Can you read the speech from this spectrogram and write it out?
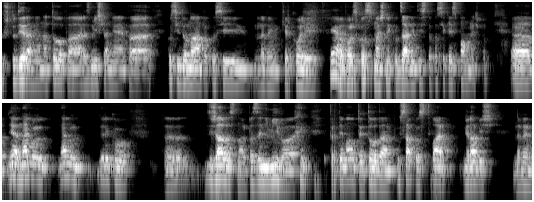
študiranje na to, pa razmišljanje, pa ko si doma, pa ko si ne vem, kjerkoli. Ja, Pa bolj skozi imaš neko zadnje tisto, pa se kaj spomniš. Pa. Uh, ja, najbolj, najbolj rekel, uh, žalostno ali pa zanimivo pri tem avtu je to, da vsako stvar rabiš, ne vem,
